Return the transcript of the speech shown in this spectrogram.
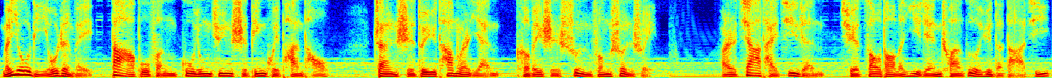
没有理由认为大部分雇佣军士兵会叛逃。战事对于他们而言可谓是顺风顺水，而迦太基人却遭到了一连串厄运的打击。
